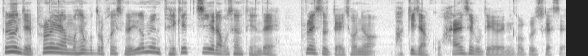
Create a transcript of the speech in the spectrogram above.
그리고 이제 플레이 한번 해보도록 하겠습니다. 이러면 되겠지라고 생각되는데 플레이 했을 때 전혀 바뀌지 않고 하얀색으로 되어 있는 걸 볼 수가 있어요.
